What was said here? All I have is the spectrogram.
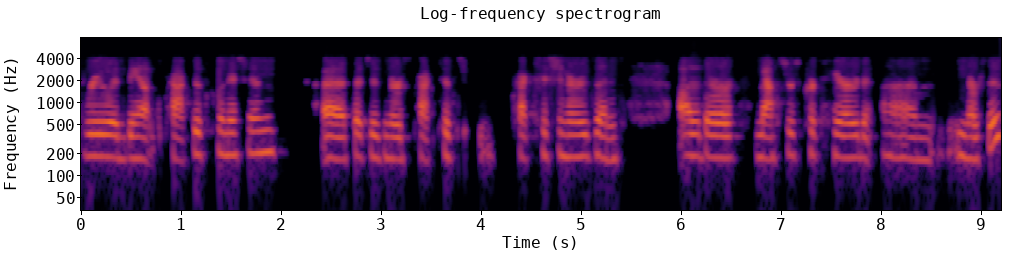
through advanced practice clinicians, uh, such as nurse practic- practitioners and other master's prepared um, nurses.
